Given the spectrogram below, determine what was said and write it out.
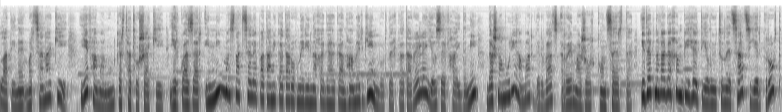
պլատինե մրցանակի եւ համանուն կրթաթոշակի։ 2009-ին մասնակցել է պատանի կատարողների նախագահական համերգին, որտեղ կատարել է Յոզեֆ Հայդնի դաշնամուրի համար գրված ռե մաժոր կոնցերտը։ Իդեպ նվագախմբի հետ ելույթ ունեցած երկրորդ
